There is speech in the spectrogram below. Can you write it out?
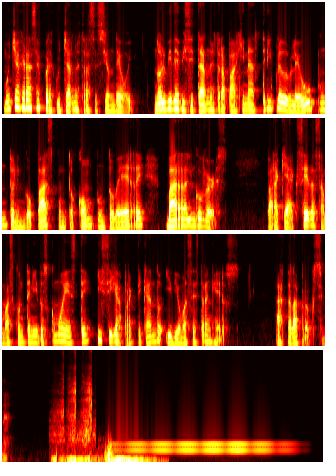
Muchas gracias por escuchar nuestra sesión de hoy. No olvides visitar nuestra página www.lingopass.com.br barra lingoverse para que accedas a más contenidos como este y sigas practicando idiomas extranjeros. Hasta la próxima.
